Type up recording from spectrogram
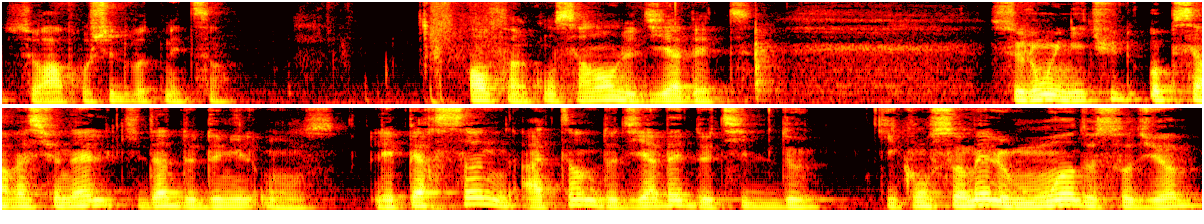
se rapprocher de votre médecin. Enfin, concernant le diabète, selon une étude observationnelle qui date de 2011, les personnes atteintes de diabète de type 2 qui consommaient le moins de sodium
